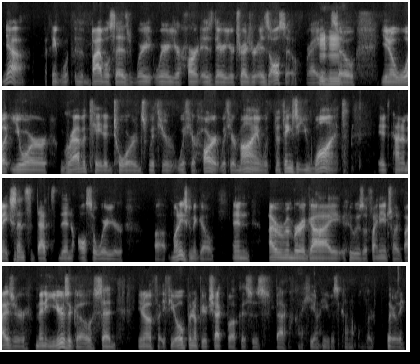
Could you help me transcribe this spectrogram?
yeah i think the bible says where where your heart is there your treasure is also right Mhm. so you know what you're gravitated towards with your with your heart with your mind with the things that you want it kind of makes sense that that's then also where your uh, money's going to go and i remember a guy who was a financial advisor many years ago said you know if, if you open up your checkbook this was back you know he was kind of older clearly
